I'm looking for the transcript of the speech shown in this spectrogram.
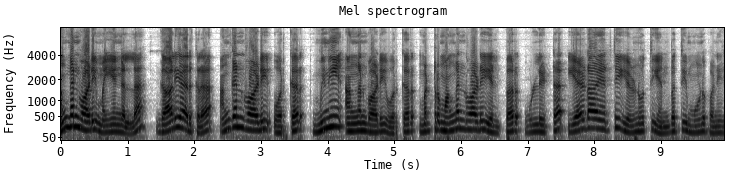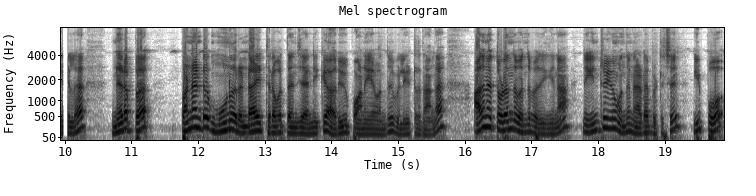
அங்கன்வாடி மையங்களில் காலியாக இருக்கிற Anganwadi worker mini Anganwadi worker மற்றும் அங்கன்வாடி ஹெல்பர் உள்ளிட்ட ஏழாயிரத்தி எழுநூற்றி எண்பத்தி மூணு பணிகளை நிரப்ப பன்னெண்டு மூணு ரெண்டாயிரத்தி இருபத்தஞ்சு அன்றைக்கி அறிவிப்பாணையை வந்து வெளியிட்டிருந்தாங்க. அதனை தொடர்ந்து வந்து பார்த்திங்கன்னா இந்த இன்டர்வியூ வந்து நடைபெற்றுச்சு. இப்போது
